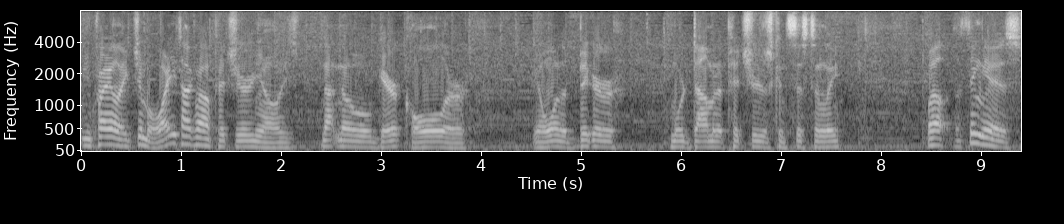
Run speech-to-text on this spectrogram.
you're probably like, Jimbo, why are you talking about a pitcher? You know, he's not no Gerrit Cole or, you know, one of the bigger, more dominant pitchers consistently. Well, the thing is,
